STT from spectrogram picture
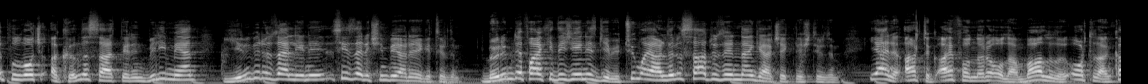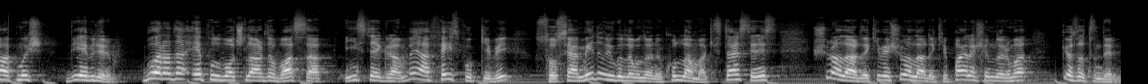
Apple Watch akıllı saatlerin bilinmeyen 21 özelliğini sizler için bir araya getirdim. Bölümde fark edeceğiniz gibi tüm ayarları saat üzerinden gerçekleştirdim. Yani artık iPhone'lara olan bağlılığı ortadan kalkmış diyebilirim. Bu arada Apple Watch'larda WhatsApp, Instagram veya Facebook gibi sosyal medya uygulamalarını kullanmak isterseniz şuralardaki ve şuralardaki paylaşımlarıma göz atın derim.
